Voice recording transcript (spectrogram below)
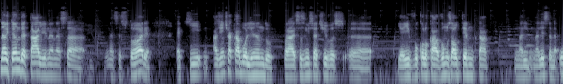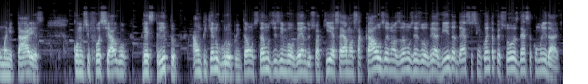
Não, e tem um detalhe né, nessa, nessa história, é que a gente acaba olhando para essas iniciativas uh, e aí vou colocar, vamos usar o termo que está na, na, lista, né, humanitárias, como se fosse algo restrito a um pequeno grupo. Então, estamos desenvolvendo isso aqui, essa é a nossa causa, e nós vamos resolver a vida dessas 50 pessoas dessa comunidade.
